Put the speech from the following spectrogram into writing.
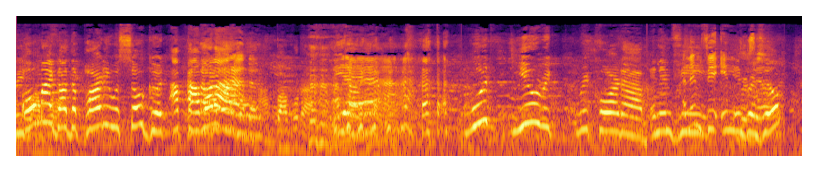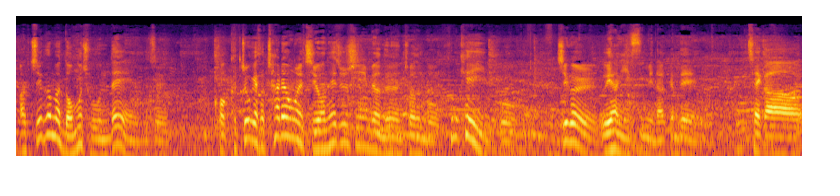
Really Oh my god, the party was so good. Apavorada. 아파보라다. Yeah. Would you re- record uh, an MV, An MV in Brazil? Brazil? 아, 찍으면 너무 좋은데 이제 거- 그쪽에서 촬영을 지원해 주시면은 저는 뭐 흔쾌히 뭐 찍을 의향이 있습니다. 근데 제가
